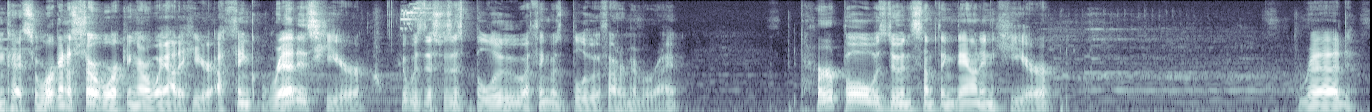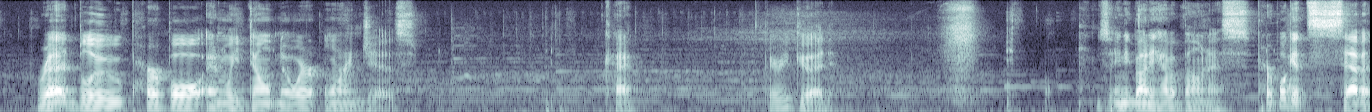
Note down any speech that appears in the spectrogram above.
Okay, so we're going to start working our way out of here. I think red is here. Who was this? Was this blue? I think it was blue if I remember right. Purple was doing something down in here. red, red, blue, purple, and we don't know where orange is. Okay. Very good. Does anybody have a bonus? Purple gets seven.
